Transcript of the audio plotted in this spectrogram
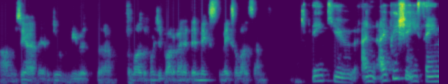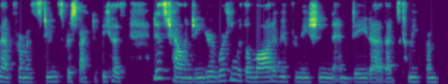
Um, so yeah, I do agree with uh, a lot of the points you brought up, and it, it makes it makes a lot of sense. Thank you. And I appreciate you saying that from a student's perspective because it is challenging. You're working with a lot of information and data that's coming from,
